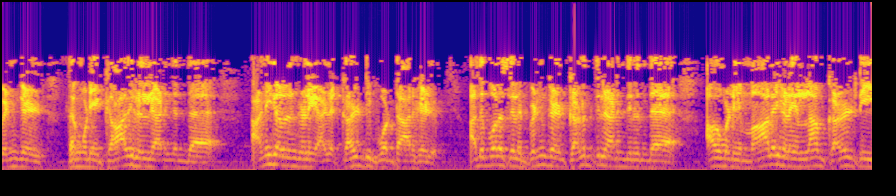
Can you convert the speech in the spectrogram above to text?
பெண்கள் தங்களுடைய காதுகளில் அணிந்திருந்த அணிகலன்களை கழட்டி போட்டார்கள். அதுபோல சில பெண்கள் கழுத்தில் அணிந்திருந்த அவர்களுடைய மாலைகளை எல்லாம் கழட்டி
